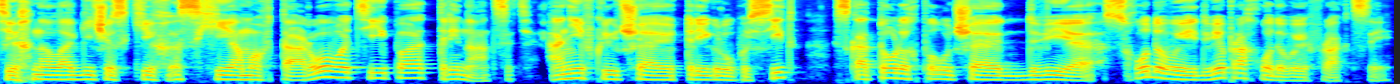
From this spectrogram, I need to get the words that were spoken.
Технологических схем второго типа 13. Они включают три группы сит, с которых получают две сходовые и две проходовые фракции.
